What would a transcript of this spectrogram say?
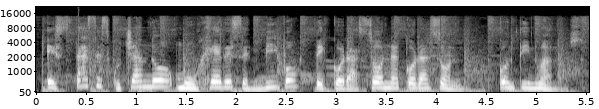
Estás escuchando Mujeres en Vivo de Corazón a Corazón. Continuamos.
